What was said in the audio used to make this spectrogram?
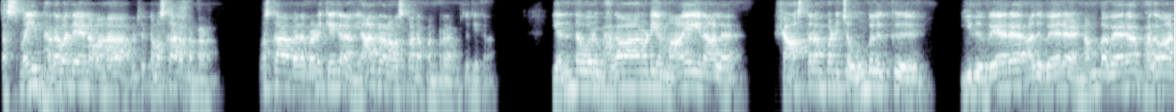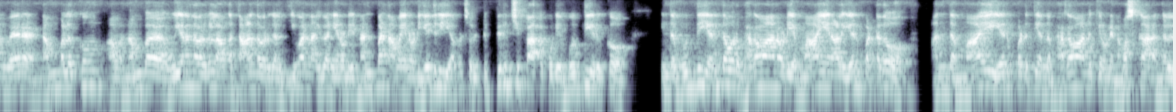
தஸ்மை பகவதே நமஹ அப்படின்னு சொல்லி நமஸ்காரம் பண்றான நமஸ்காரம் பண்ண பின்னாடி கேட்கிறாங்க யாருக்கடா நமஸ்காரம் பண்ற? அப்படின்னு சொல்லி கேட்கிறாங்க எந்த ஒரு பகவானுடைய மாயையினால சாஸ்திரம் படிச்ச உங்களுக்கு இது வேற அது வேற நம்ம வேற பகவான் வேற நம்மளுக்கும் நம்ம உயர்ந்தவர்கள் அவங்க தாழ்ந்தவர்கள் இவன் இவன் என்னுடைய நண்பன் அவன் என்னுடைய எதிரி அப்படின்னு சொல்லிட்டு பிரிச்சு பார்க்கக்கூடிய புத்தி இருக்கோ இந்த புத்தி எந்த ஒரு பகவானுடைய மாயினால ஏற்பட்டதோ அந்த மாயை ஏற்படுத்தி அந்த பகவானுக்கு என்னுடைய நமஸ்காரங்கள்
